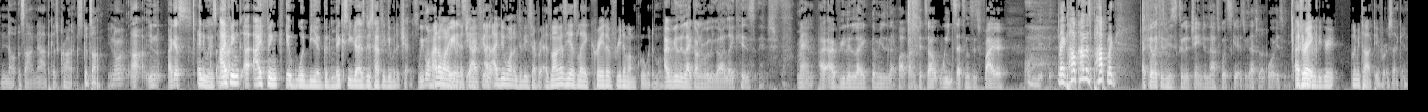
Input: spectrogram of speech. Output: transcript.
know the song now because of Chronixx. Good song. You know what? Uh, you know, I guess Anyways, I think I I think it would be a good mix. You guys just have to give it a chance. we're gonna have I don't to want to give it a see. chance. I feel like I do want him to be separate. As long as he has like creative freedom, I'm cool with the move. I really like Unruly God. Like his man, I, I really like the music that Popcaan puts out. Weed settings is fire. Like Popcaan is pop. Like I feel like his music's gonna change, and that's what scares me. That's what worries me. I think Drake. it's gonna be great. let me talk to you for a second.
